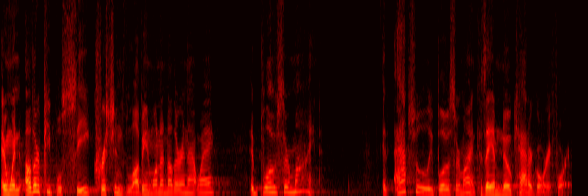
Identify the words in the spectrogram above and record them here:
And when other people see Christians loving one another in that way, it blows their mind. It absolutely blows their mind because they have no category for it.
